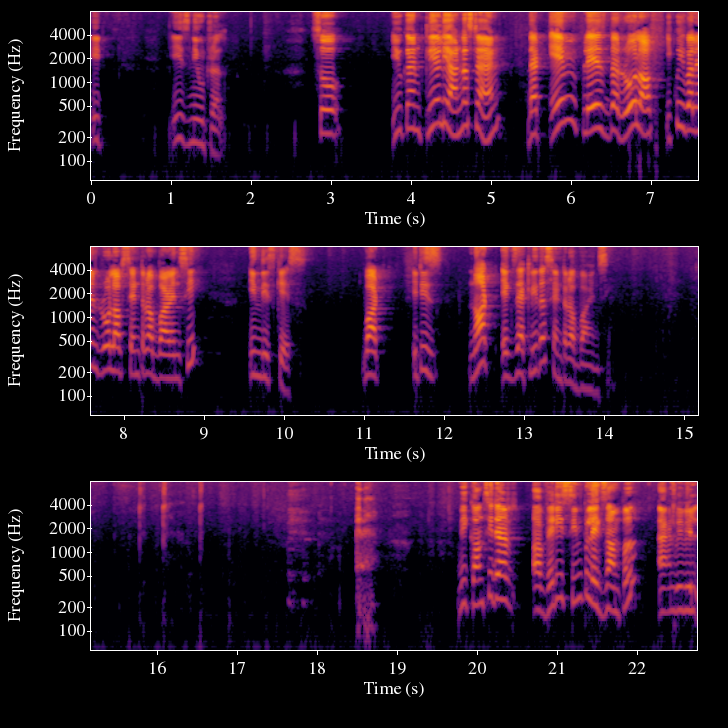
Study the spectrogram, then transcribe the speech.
it is neutral. So, you can clearly understand that m plays the role of equivalent role of center of buoyancy in this case, but it is not exactly the center of buoyancy. we consider a very simple example and we will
